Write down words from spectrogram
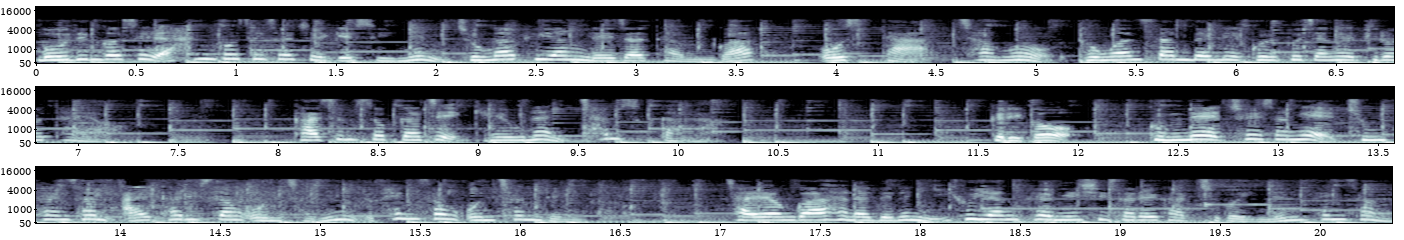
모든 것을 한 곳에서 즐길 수 있는 종합휴양 레저타운과 오스타, 청우, 동원 썬밸리 골프장을 비롯하여 가슴속까지 개운한 참숯가마 그리고 국내 최상의 중탄산 알카리성 온천인 횡성 온천 등 자연과 하나 되는 휴양 편의 시설을 갖추고 있는 횡성은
